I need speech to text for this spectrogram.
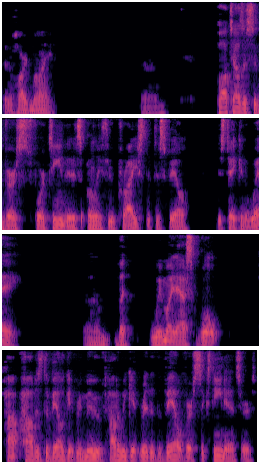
and a hard mind. Um, Paul tells us in verse 14 that it's only through Christ that this veil is taken away. Um, but we might ask, well, how, how does the veil get removed? How do we get rid of the veil? Verse 16 answers,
